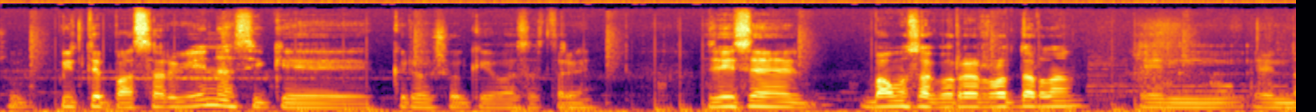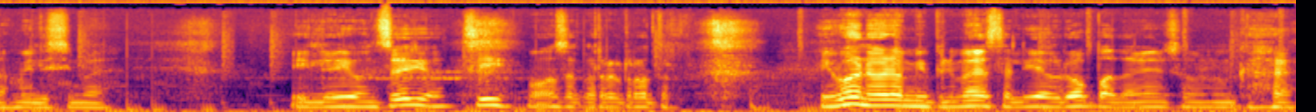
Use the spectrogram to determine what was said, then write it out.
supiste pasar bien, así que creo yo que vas a estar bien. Así dice, vamos a correr Rotterdam el, el 2019. Y le digo, ¿en serio? Sí, vamos a correr Rotterdam. Y bueno, era mi primera salida a Europa también, yo nunca,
